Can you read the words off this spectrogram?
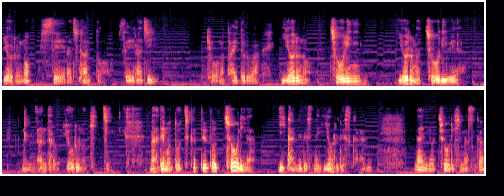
夜のセーラジ関東、セーラジー。今日のタイトルは、夜の調理人、夜の調理ウェア。うん、なんだろう、夜のキッチン。まあでもどっちかっていうと、調理がいい感じですね。夜ですからね。何を調理しますか？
